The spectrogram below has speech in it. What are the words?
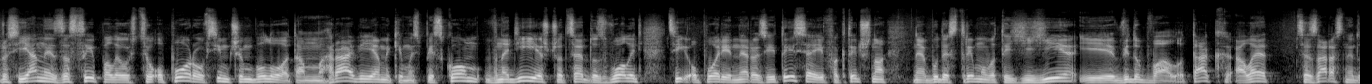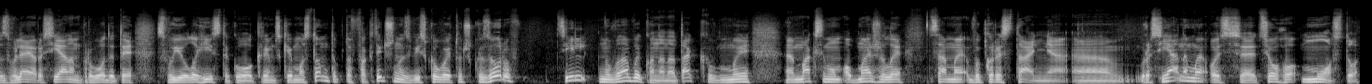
росіяни засипали ось цю опору всім, чим було там гравієм, якимось піском, в надії, що це дозволить цій опорі не розійтися і фактично е, буде стримувати її і від обвалу. Так, але це зараз не дозволяє росіянам проводити свою логістику Кримським мостом. Тобто, фактично, з військової точки зору, ціль ну вона виконана. Так ми е, максимум обмежили саме використання е, росіянами ось е, цього мосту.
